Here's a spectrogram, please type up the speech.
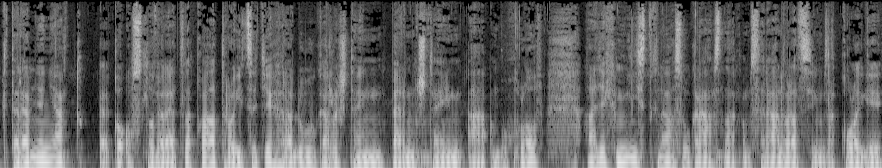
které mě nějak jako oslovily. Je to taková trojice těch hradů, Karlštejn, Pernstein a Buchlov, ale těch míst, která jsou krásná, kam se rád vracím za kolegy,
